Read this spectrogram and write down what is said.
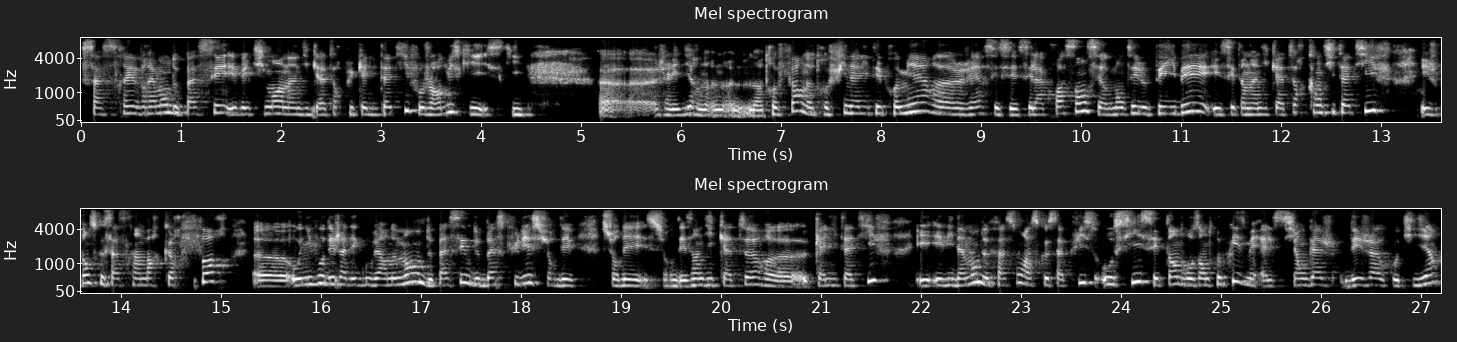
ça serait vraiment de passer effectivement un indicateur plus qualitatif. Aujourd'hui, ce qui, ce qui euh, j'allais dire notre phare, notre finalité première, euh, c'est la croissance, c'est augmenter le PIB, et c'est un indicateur quantitatif. Et je pense que ça serait un marqueur fort au niveau déjà des gouvernements de passer ou de basculer sur des sur des sur des indicateurs qualitatifs, et évidemment de façon à ce que ça puisse aussi s'étendre aux entreprises, mais elle s'y engage déjà au quotidien.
